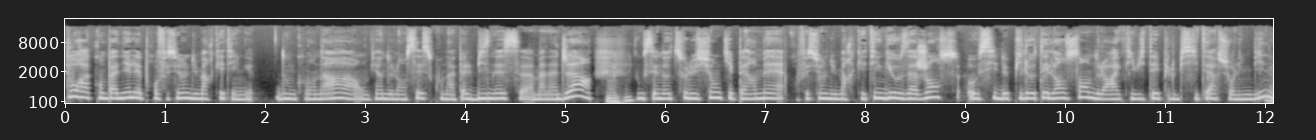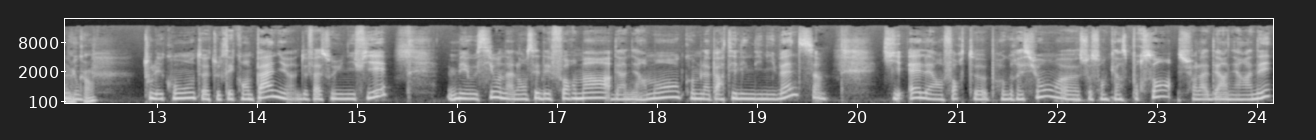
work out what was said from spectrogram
pour accompagner les professionnels du marketing. Donc on a, on vient de lancer ce qu'on appelle Business Manager. Mhm. Donc c'est notre solution qui permet aux professionnels du marketing et aux agences aussi de piloter l'ensemble de leur activité publicitaire sur LinkedIn. Donc, tous les comptes, toutes les campagnes de façon unifiée. Mais aussi, on a lancé des formats dernièrement, comme la partie LinkedIn Events, qui, elle, est en forte progression, 75% euh, sur la dernière année.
